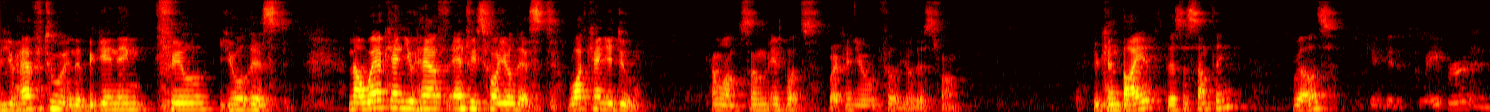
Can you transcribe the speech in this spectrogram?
you have to, in the beginning, fill your list. Now, where can you have entries for your list? What can you do? Come on, some inputs. Where can you fill your list from? You can buy it. This is something. Who else? You can get a scraper and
